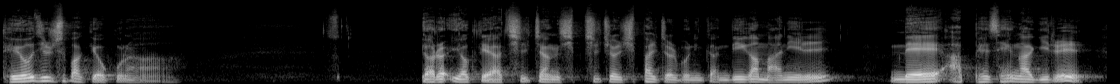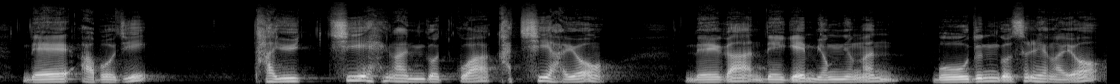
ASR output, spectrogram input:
되어질 수밖에 없구나. 열- 역대하 7장 17절 18절 보니까 네가 만일 내 앞에서 행하기를 내 아버지 다윗이 행한 것과 같이 하여 내가 내게 명령한 모든 것을 행하여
